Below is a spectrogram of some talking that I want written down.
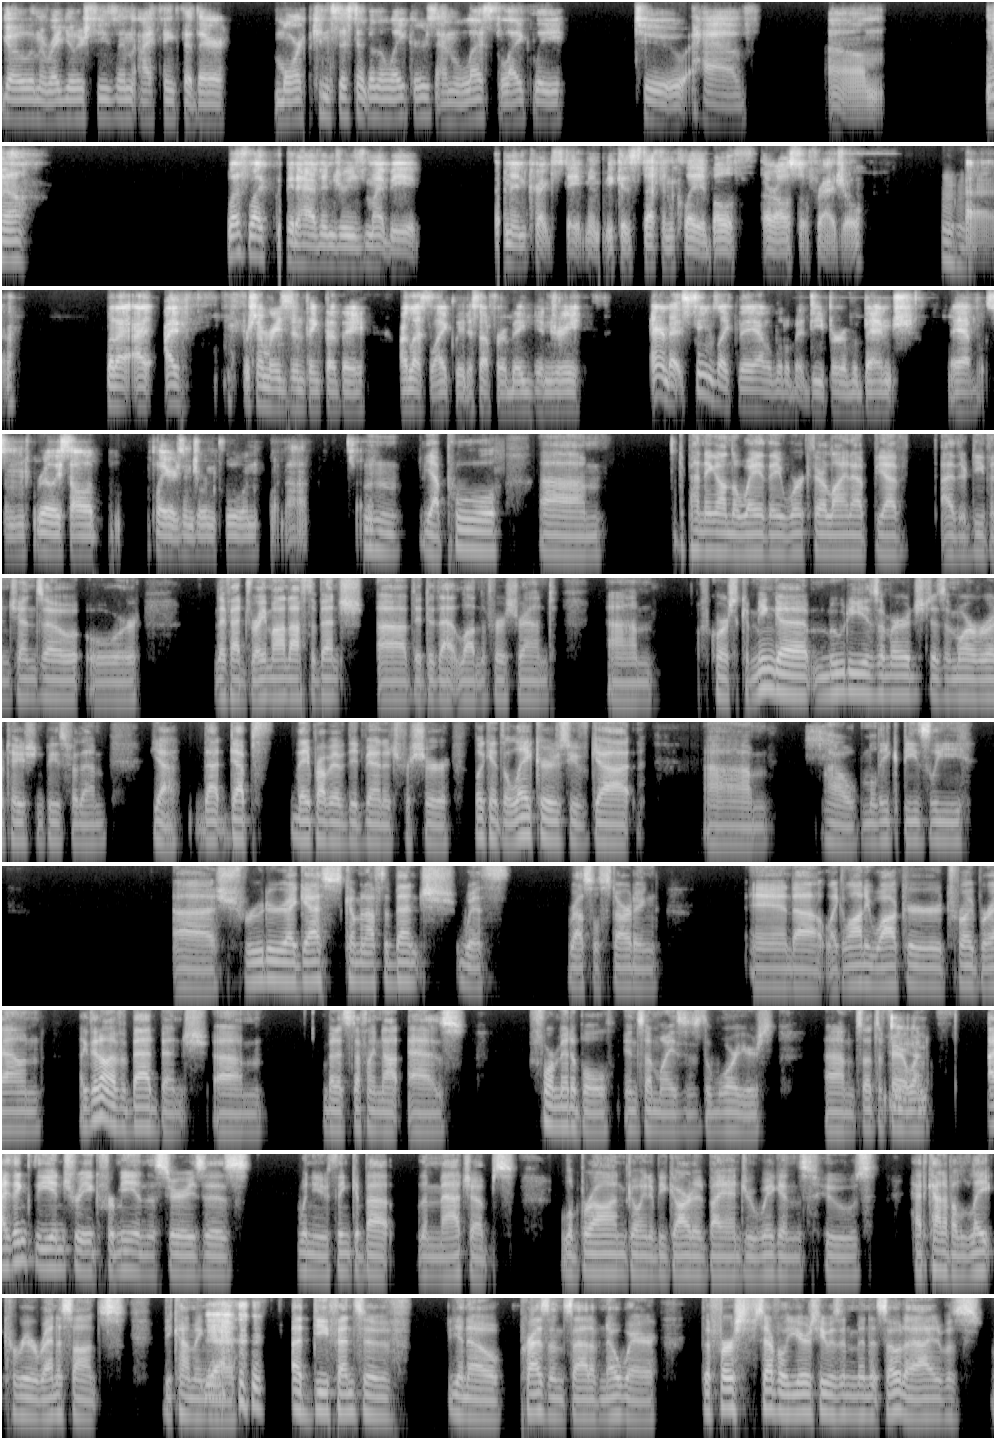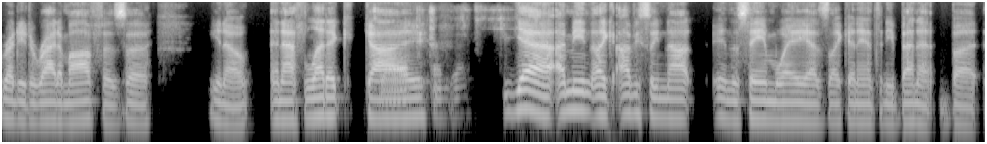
go in the regular season, I think that they're more consistent than the Lakers and less likely to have, um, well, less likely to have injuries might be an incorrect statement because Steph and Klay both are also fragile. Mm-hmm. Uh, but I, I, I, for some reason, think that they are less likely to suffer a big injury. And it seems like they have a little bit deeper of a bench. They have some really solid players in Jordan Poole and whatnot. So. Mm-hmm. Yeah, Poole. Um, depending on the way they work their lineup, you have either DiVincenzo or They've had Draymond off the bench. Uh, they did that a lot in the first round. Um, of course, Kuminga, Moody has emerged as a more of a rotation piece for them. Yeah, that depth, they probably have the advantage for sure. Looking at the Lakers, you've got um, oh, Malik Beasley. uh Schroeder, I guess, coming off the bench with Russell starting, and uh like Lonnie Walker, Troy Brown. Like they don't have a bad bench, um, but it's definitely not as formidable in some ways as the Warriors. Um, so that's a fair yeah. one. I think the intrigue for me in this series is when you think about the matchups, LeBron going to be guarded by Andrew Wiggins, who's had kind of a late career renaissance, becoming yeah. a, a defensive, you know, presence out of nowhere. The first several years he was in Minnesota, I was ready to write him off as a, you know, an athletic guy. Yeah, I mean, like obviously not in the same way as like an Anthony Bennett, but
